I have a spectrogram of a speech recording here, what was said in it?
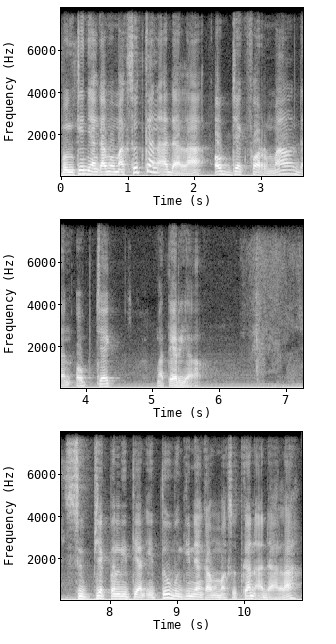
Mungkin yang kamu maksudkan adalah objek formal dan objek material. Subjek penelitian itu mungkin yang kamu maksudkan adalah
